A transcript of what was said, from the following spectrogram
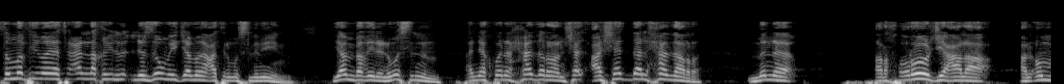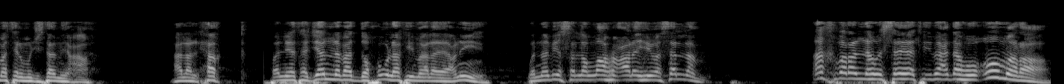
ثم فيما يتعلق بلزوم جماعة المسلمين. ينبغي للمسلم أن يكون حذرا أشد الحذر من الخروج على الأمة المجتمعة على الحق. فليتجنب الدخول فيما لا يعنيه. والنبي صلى الله عليه وسلم أخبر أنه سيأتي بعده أمراء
